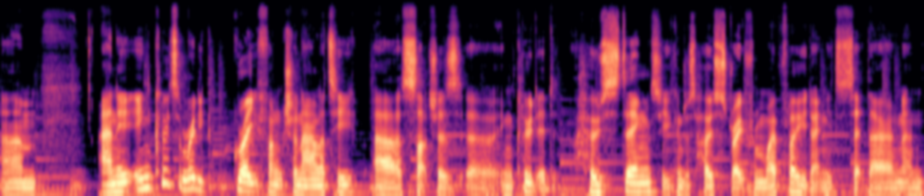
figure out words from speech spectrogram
Um, and it includes some really great functionality, uh, such as uh, included hosting, so you can just host straight from Webflow. You don't need to sit there and, and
